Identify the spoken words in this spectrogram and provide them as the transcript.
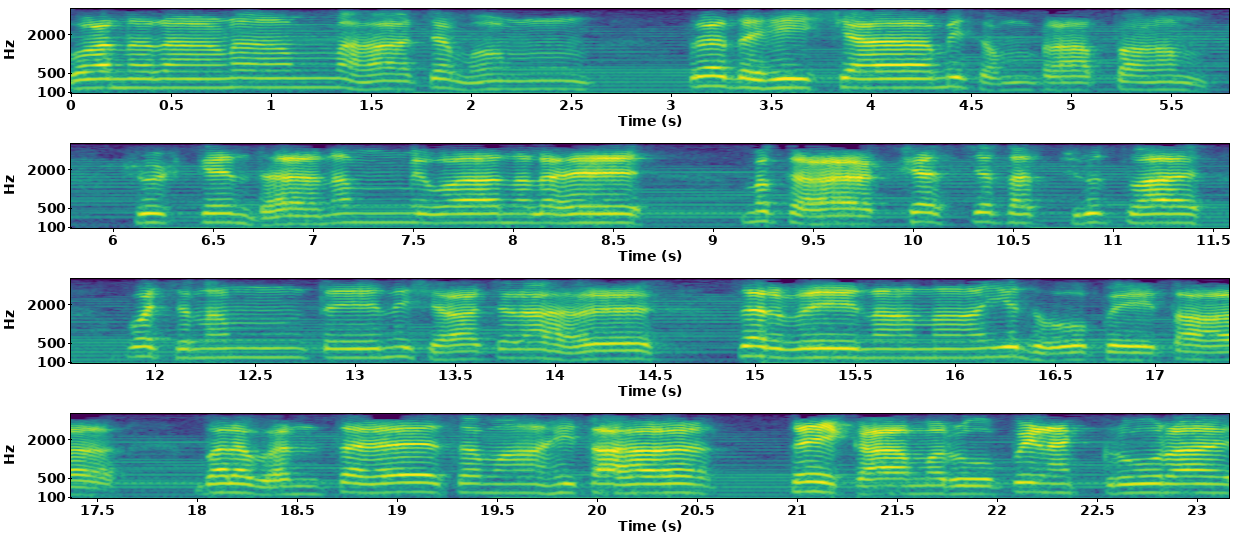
वानराणां महाचमम् प्रदहिष्यामि सम्प्राप्ताम् शुष्केन्धनम् विवानलः। मकाक्षस्य तत् श्रुत्वा वचनं ते निशाचरः। सर्वे नानायुधोपेता बलवन्तः समाहितः। ते कामरूपिण क्रूरा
